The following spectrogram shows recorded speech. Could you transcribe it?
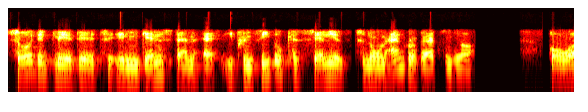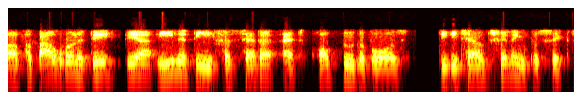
så det bliver det til en genstand, at i princippet kan sælges til nogle andre virksomheder. Og uh, på baggrund af det, det er en af de facetter at opbygge vores digital tvilling på sigt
